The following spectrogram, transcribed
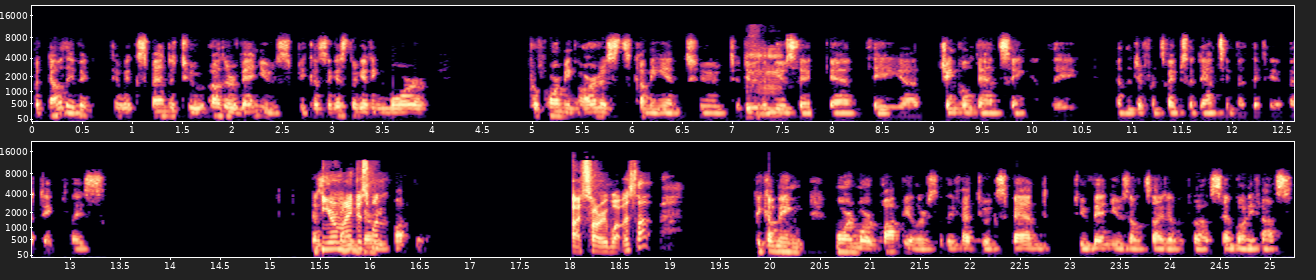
but now they've, they've expanded to other venues because I guess they're getting more performing artists coming in to to do mm-hmm. the music and the uh, jingle dancing and the and the different types of dancing that they that take place. Can you remind us when? Uh, sorry, what was that? Becoming more and more popular, so they've had to expand to venues outside of uh, Saint Boniface.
